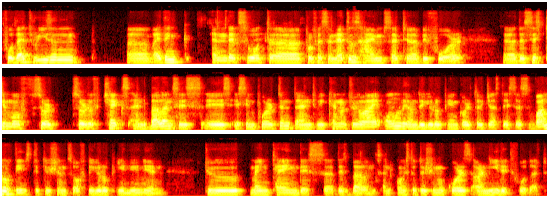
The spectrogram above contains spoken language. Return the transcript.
for that reason, um, I think, and that's what uh, Professor Nettesheim said uh, before, uh, the system of sort, sort of checks and balances is, is important, and we cannot rely only on the European Court of Justice as one of the institutions of the European Union to maintain this, uh, this balance, and constitutional courts are needed for that.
